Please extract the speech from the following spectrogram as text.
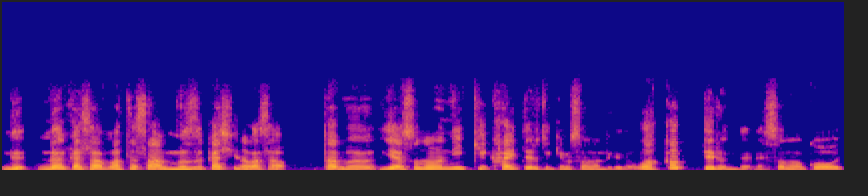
でなんかさまたさ難しいのがさ多分いやその日記書いてる時もそうなんだけど分かってるんだよねそのこう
